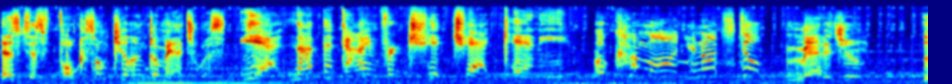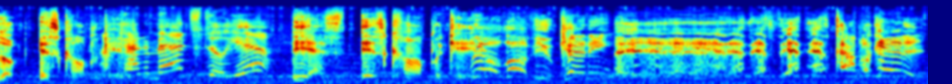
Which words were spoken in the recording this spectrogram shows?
Let's just focus on killing Garmantuous. Yeah, not the time for chit chat, Kenny. Oh, come on, you're not still. Mad at you? Look, it's complicated. I'm Kinda mad still, yeah. Yes, it's complicated. We all love you, Kenny. It's, it's, it's, it's complicated.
